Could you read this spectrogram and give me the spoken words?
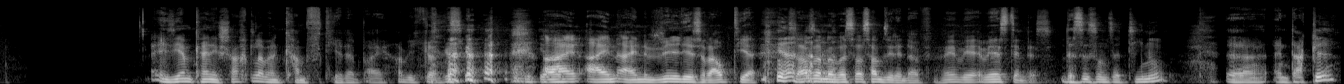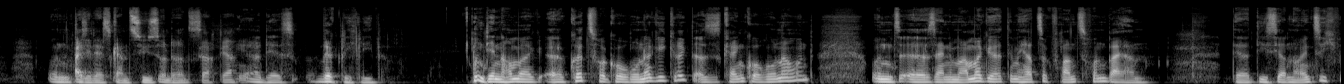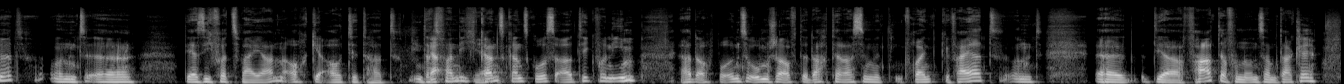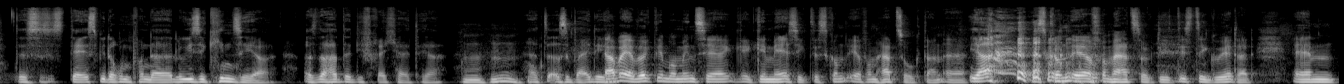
Sie haben keine Schachtel, aber ein Kampftier dabei, habe ich gerade gesehen. ja. ein, ein, ein wildes Raubtier. Sagen Sie mal, was, was haben Sie denn da? Wer, wer ist denn das? Das ist unser Tino, äh, ein Dackel. Und also der ist ganz süß unter uns gesagt, ja? Ja, der ist wirklich lieb. Und den haben wir äh, kurz vor Corona gekriegt, also es ist kein Corona-Hund. Und äh, seine Mama gehört dem Herzog Franz von Bayern, der dies Jahr 90 wird und äh, der sich vor zwei Jahren auch geoutet hat. Und das ja, fand ich ja. ganz, ganz großartig von ihm. Er hat auch bei uns oben schon auf der Dachterrasse mit einem Freund gefeiert und äh, der Vater von unserem Dackel, das ist, der ist wiederum von der Luise Kinseer. Also da hat er die Frechheit her. Mhm. Also beide. Ja, aber er wirkt im Moment sehr gemäßigt. Das kommt eher vom Herzog dann. Äh, ja. das kommt eher vom Herzog, die distinguiert hat. Ähm,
